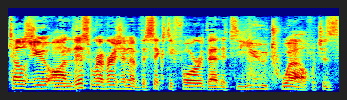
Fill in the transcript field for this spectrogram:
tells you on this revision of the 64 that it's U12, which is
